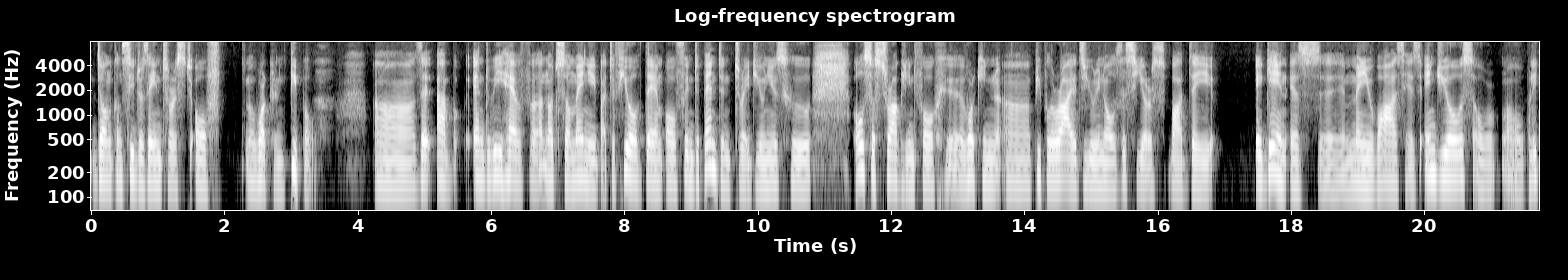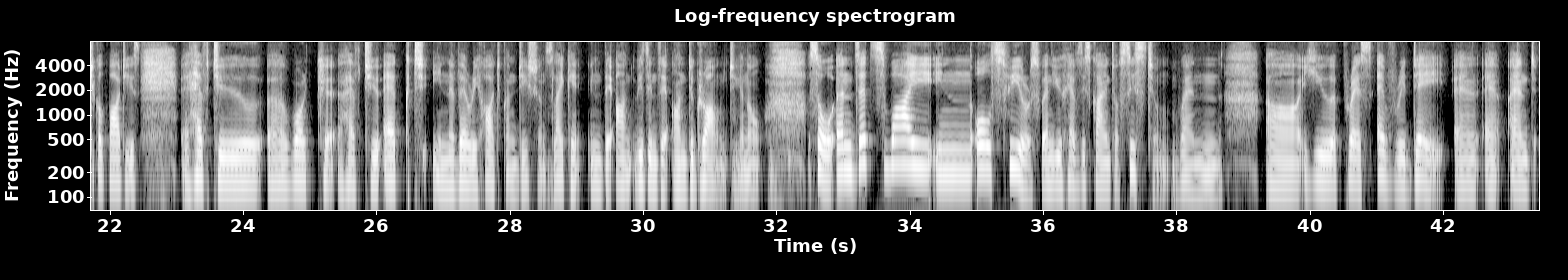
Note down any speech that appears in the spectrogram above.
don't consider the interest of working people. Uh, uh, and we have uh, not so many, but a few of them of independent trade unions who also struggling for uh, working uh, people rights during all these years, but they again, as uh, many of us, as NGOs or, or political parties, uh, have to uh, work, uh, have to act in very hard conditions, like in, in the un- within the underground, you know. So, and that's why in all spheres, when you have this kind of system, when uh, you oppress every day and, and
